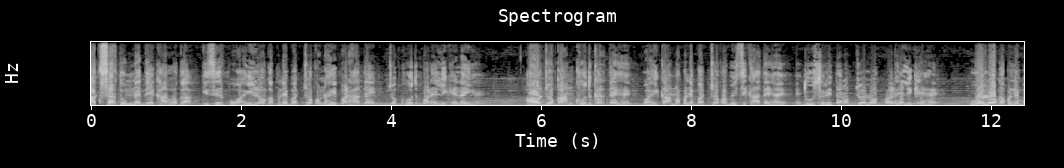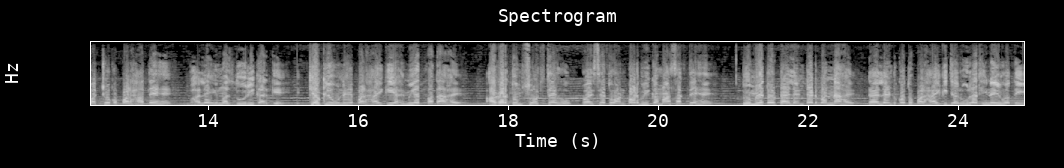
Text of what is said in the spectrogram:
अक्सर तुमने देखा होगा कि सिर्फ़ वही लोग अपने बच्चों को नहीं पढ़ाते जो खुद पढ़े लिखे नहीं हैं। और जो काम खुद करते हैं, वही काम अपने बच्चों को भी सिखाते हैं। दूसरी तरफ़ जो लोग पढ़े लिखे हैं, वो लोग अपने बच्चों को पढ़ाते हैं, भले ही मजदूरी करके, क्योंकि उन्हें पढ़ाई की अहमियत पता है। अगर तुम सोचते हो, पैसे तो अनपढ़ भी कमा सकते हैं। तुम्हें तो टैलेंटेड बनना है, टैलेंट को तो पढ़ाई की ज़रूरत ही नहीं होती।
